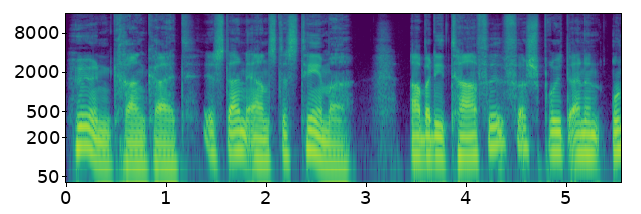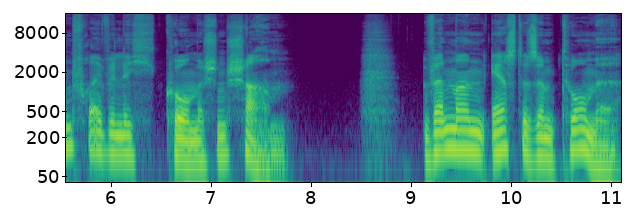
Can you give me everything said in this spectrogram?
Höhenkrankheit ist ein ernstes Thema, aber die Tafel versprüht einen unfreiwillig komischen Charme. Wenn man erste Symptome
